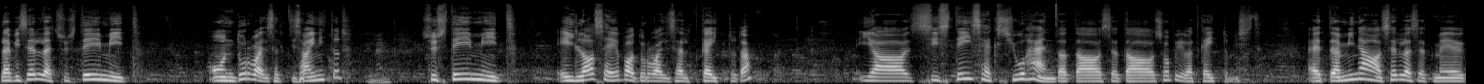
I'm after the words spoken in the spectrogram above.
läbi selle, et süsteemid on turvaliselt disainitud. süsteemid ei lase ebaturvaliselt käituda ja siis teiseks juhendada seda sobivat käitumist. et mina selles, et me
